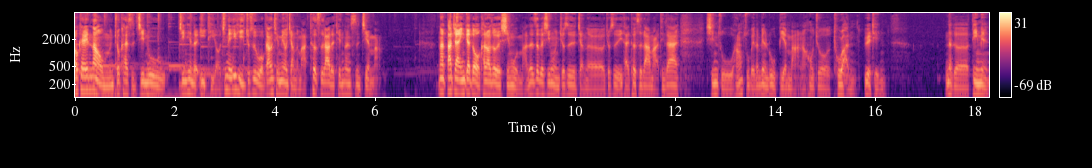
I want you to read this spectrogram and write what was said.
OK，那我们就开始进入今天的议题哦。今天议题就是我刚刚前面有讲的嘛，特斯拉的天坑事件嘛。那大家应该都有看到这个新闻嘛？那这个新闻就是讲的，就是一台特斯拉嘛，停在新竹，好像竹北那边的路边嘛，然后就突然越停，那个地面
